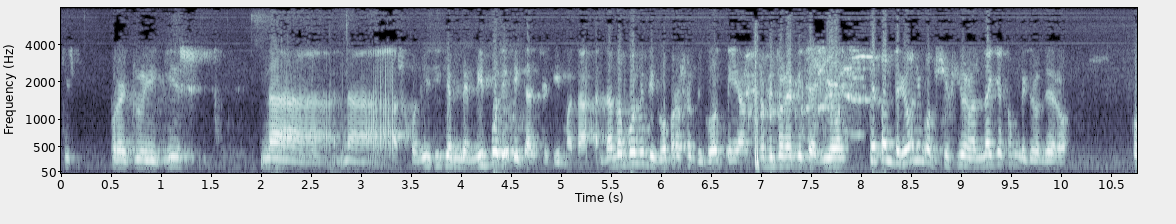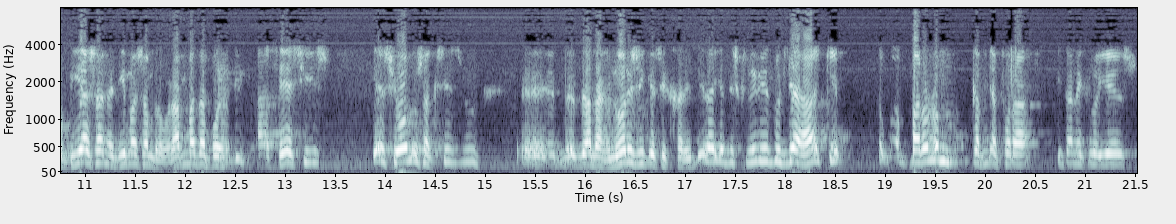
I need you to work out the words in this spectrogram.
της προεκλογικής να, να ασχολήθηκε με μη πολιτικά ζητήματα, αλλά το πολιτικό προσωπικό και οι άνθρωποι των επιτελείων και των τριών υποψηφίων, αλλά και των μικρότερων, κοπίασαν, ετοίμασαν προγράμματα, πολιτικά θέσεις και σε όλους αξίζουν ε, αναγνώριση και συγχαρητήρια για τη σκληρή δουλειά. Και παρόλο που καμιά φορά ήταν εκλογές,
